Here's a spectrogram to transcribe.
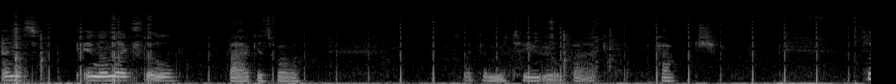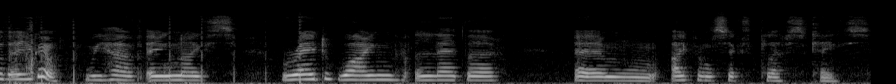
and it's in a nice little bag as well. It's like a material bag, pouch. So there you go. We have a nice red wine leather um, iPhone 6 Plus case.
